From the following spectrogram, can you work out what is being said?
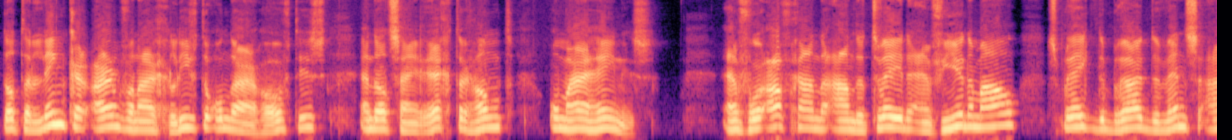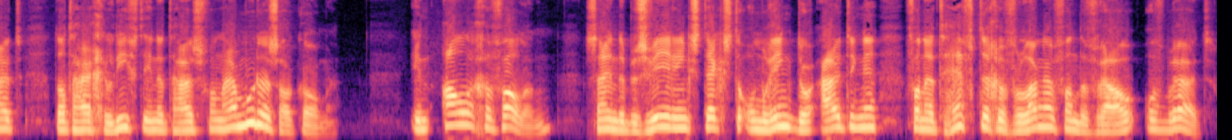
dat de linkerarm van haar geliefde onder haar hoofd is en dat zijn rechterhand om haar heen is. En voorafgaande aan de tweede en vierde maal spreekt de bruid de wens uit dat haar geliefde in het huis van haar moeder zal komen. In alle gevallen zijn de bezweringsteksten omringd door uitingen van het heftige verlangen van de vrouw of bruid.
